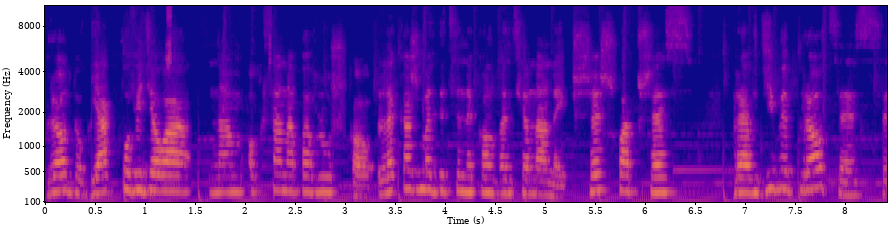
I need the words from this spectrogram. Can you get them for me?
produkt, jak powiedziała nam Oksana Pawluszko, lekarz medycyny konwencjonalnej, przeszła przez prawdziwy proces y,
